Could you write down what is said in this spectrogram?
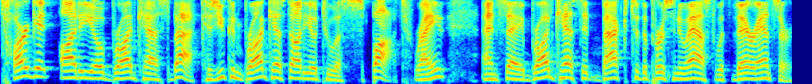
target audio broadcast back because you can broadcast audio to a spot, right? And say broadcast it back to the person who asked with their answer.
